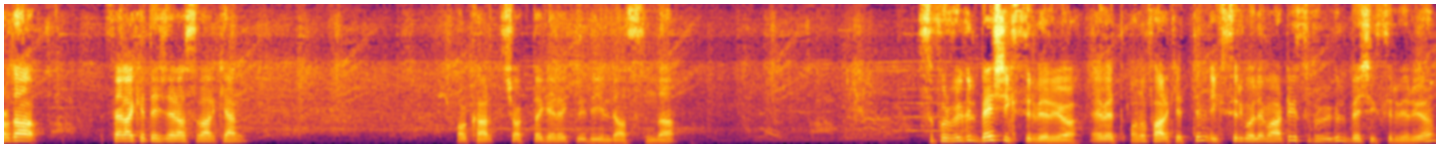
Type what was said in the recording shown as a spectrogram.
Orada felaket ejderhası varken o kart çok da gerekli değildi aslında. 0,5 iksir veriyor. Evet onu fark ettim. İksir golemi artık 0,5 iksir veriyor.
